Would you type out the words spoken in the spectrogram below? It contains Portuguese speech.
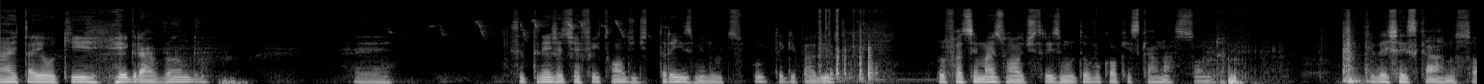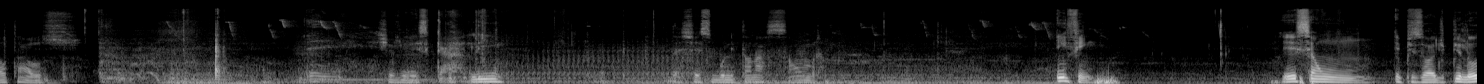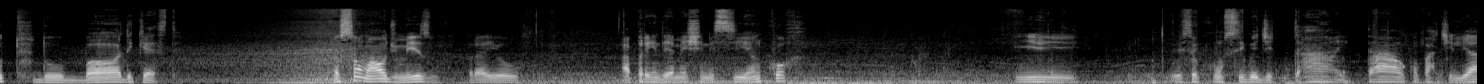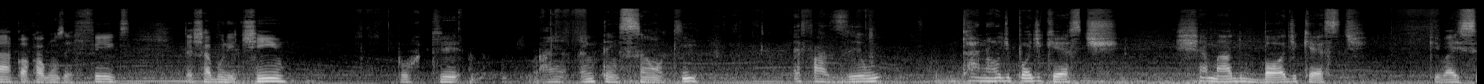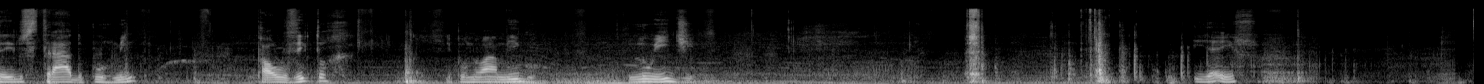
Aí tá eu aqui regravando. É, esse trem já tinha feito um áudio de 3 minutos. Puta que pariu. Pra fazer mais um áudio de 3 minutos, eu vou colocar esse carro na sombra. Porque deixar esse carro no sol tá osso. Deixa eu virar esse carro ali. Deixar esse bonitão na sombra. Enfim. Esse é um episódio piloto do podcast. É só um áudio mesmo para eu aprender a mexer nesse Anchor e ver se eu consigo editar e tal, compartilhar, colocar alguns efeitos, deixar bonitinho, porque a, a intenção aqui é fazer um canal de podcast chamado Podcast, que vai ser ilustrado por mim, Paulo Victor, e por meu amigo Luigi. E é isso.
